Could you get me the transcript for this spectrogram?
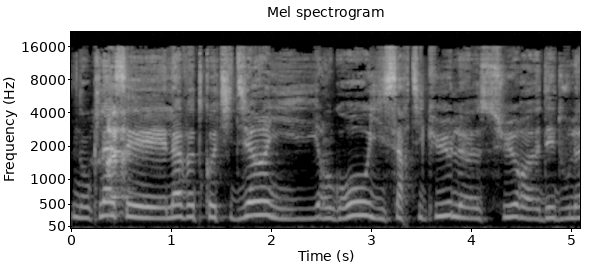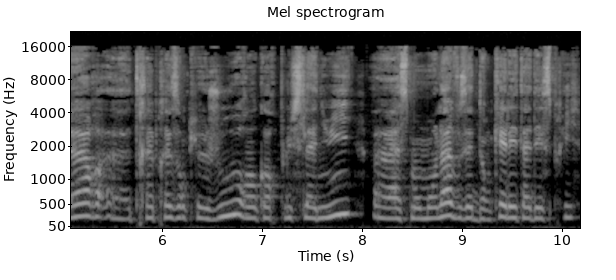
Donc là, c'est là votre quotidien. en gros, il s'articule sur euh, des douleurs euh, très présentes le jour, encore plus la nuit. Euh, à ce moment-là, vous êtes dans quel état d'esprit?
